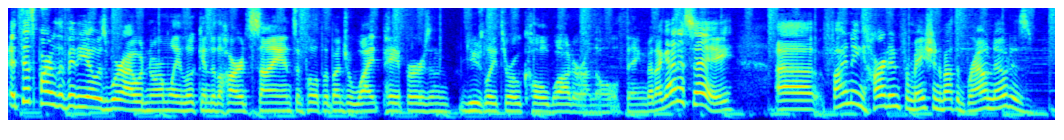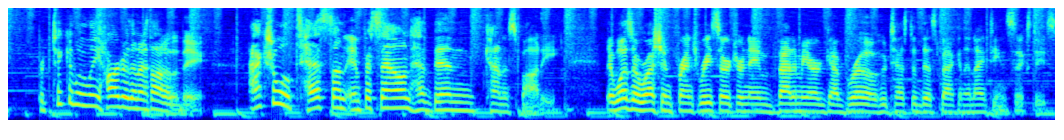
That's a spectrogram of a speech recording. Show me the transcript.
at this part of the video is where I would normally look into the hard science and pull up a bunch of white papers and usually throw cold water on the whole thing. But I gotta say, uh, finding hard information about the brown note is particularly harder than I thought it would be. Actual tests on infrasound have been kind of spotty. There was a Russian-French researcher named Vladimir Gavreau who tested this back in the 1960s.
